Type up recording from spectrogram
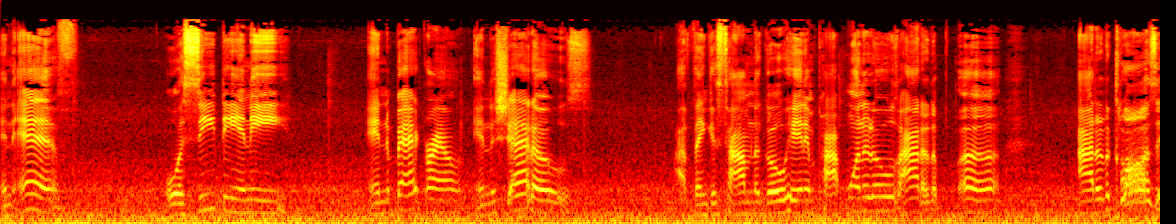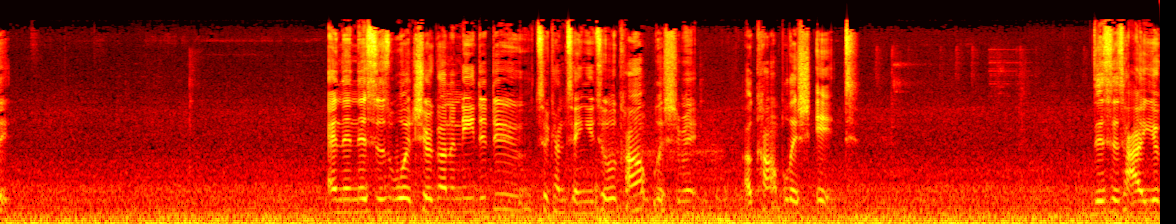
and F, or C, D, and E in the background, in the shadows. I think it's time to go ahead and pop one of those out of the uh, out of the closet. And then this is what you're to need to do to continue to accomplish it. Accomplish it. This is how you're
